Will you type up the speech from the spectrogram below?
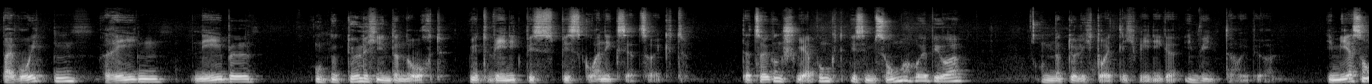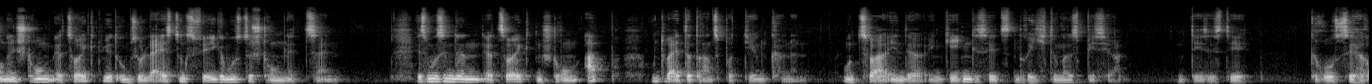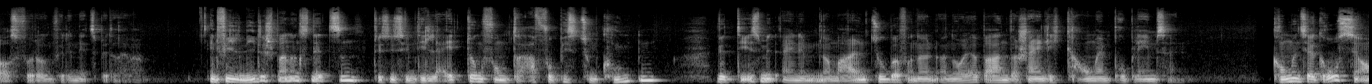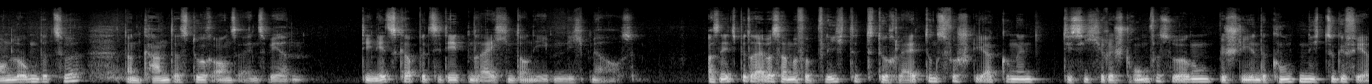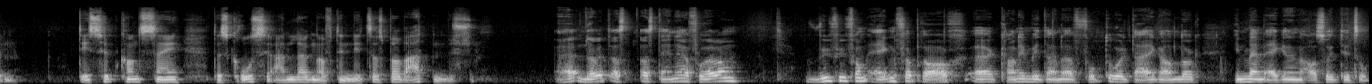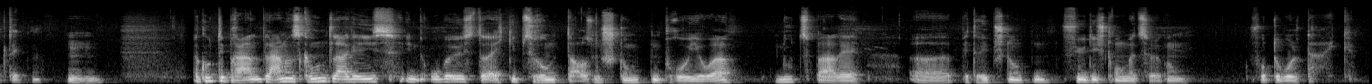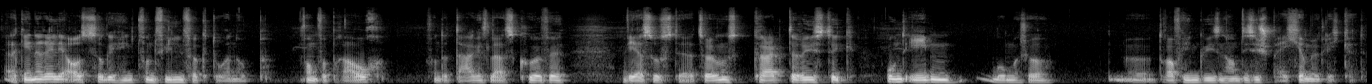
Bei Wolken, Regen, Nebel und natürlich in der Nacht wird wenig bis, bis gar nichts erzeugt. Der Erzeugungsschwerpunkt ist im Sommerhalbjahr und natürlich deutlich weniger im Winterhalbjahr. Je mehr Sonnenstrom erzeugt wird, umso leistungsfähiger muss das Stromnetz sein. Es muss in den erzeugten Strom ab und weiter transportieren können. Und zwar in der entgegengesetzten Richtung als bisher. Und das ist die große Herausforderung für den Netzbetreiber. In vielen Niederspannungsnetzen, das ist eben die Leitung vom Trafo bis zum Kunden, wird dies mit einem normalen Zubau von Erneuerbaren wahrscheinlich kaum ein Problem sein. Kommen sehr große Anlagen dazu, dann kann das durchaus eins werden. Die Netzkapazitäten reichen dann eben nicht mehr aus. Als Netzbetreiber sind wir verpflichtet, durch Leitungsverstärkungen die sichere Stromversorgung bestehender Kunden nicht zu gefährden. Deshalb kann es sein, dass große Anlagen auf den Netzausbau warten müssen. Äh, Norbert, aus, aus, deiner Erfahrung, wie viel vom Eigenverbrauch äh, kann ich mit einer Photovoltaikanlage in meinem eigenen Haushalt jetzt abdecken? Mhm. Eine gute Planungsgrundlage ist, in Oberösterreich gibt es rund 1000 Stunden pro Jahr nutzbare äh, Betriebsstunden für die Stromerzeugung Photovoltaik. Eine generelle Aussage hängt von vielen Faktoren ab. Vom Verbrauch, von der Tageslastkurve, versus der Erzeugungscharakteristik und eben, wo wir schon äh, darauf hingewiesen haben, diese Speichermöglichkeit.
